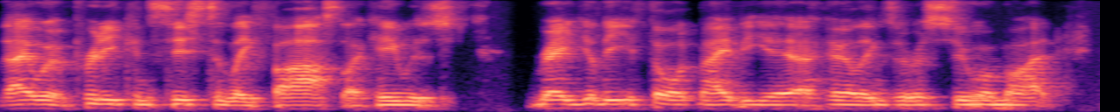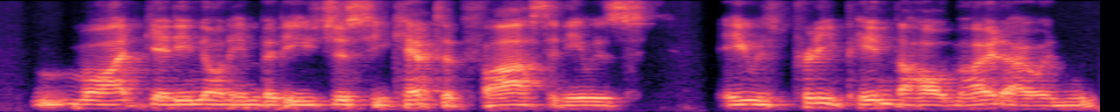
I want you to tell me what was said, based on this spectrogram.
they were pretty consistently fast. Like he was regularly. You thought maybe a Herlings or a Seewer might might get in on him, but he just he kept it fast, and he was he was pretty pinned the whole moto and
